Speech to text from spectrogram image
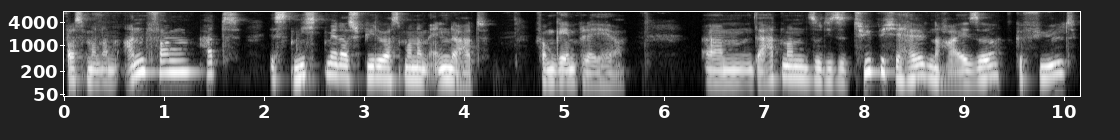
was man am Anfang hat, ist nicht mehr das Spiel, was man am Ende hat, vom Gameplay her. Ähm, da hat man so diese typische Heldenreise gefühlt,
